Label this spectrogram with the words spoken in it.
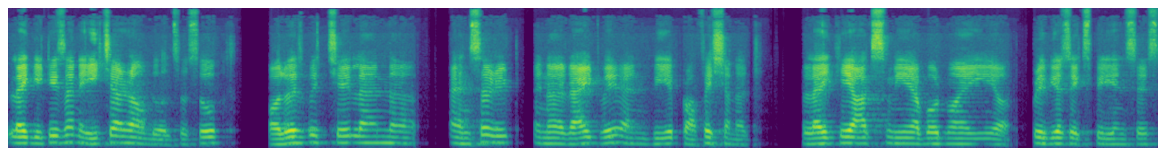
like it is an HR round also. So always be chill and uh, answer it in a right way and be a professional. Like he asked me about my uh, previous experiences.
